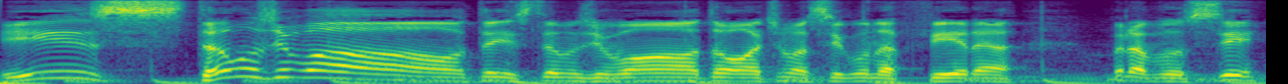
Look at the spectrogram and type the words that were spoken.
Estamos de volta, estamos de volta. Uma ótima segunda-feira para você.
